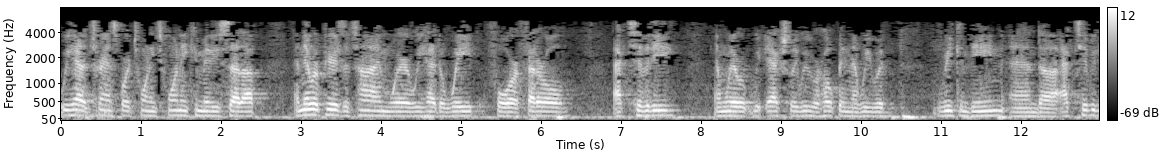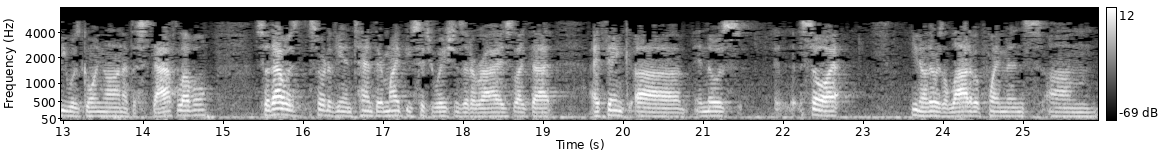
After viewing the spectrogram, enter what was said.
we had a Transport 2020 committee set up, and there were periods of time where we had to wait for federal activity, and where we actually we were hoping that we would reconvene, and uh, activity was going on at the staff level. So that was sort of the intent. There might be situations that arise like that. I think uh, in those, so I, you know, there was a lot of appointments um,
